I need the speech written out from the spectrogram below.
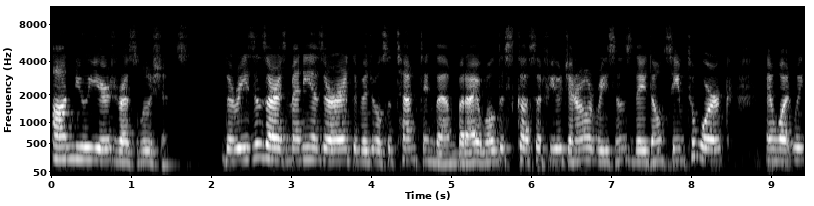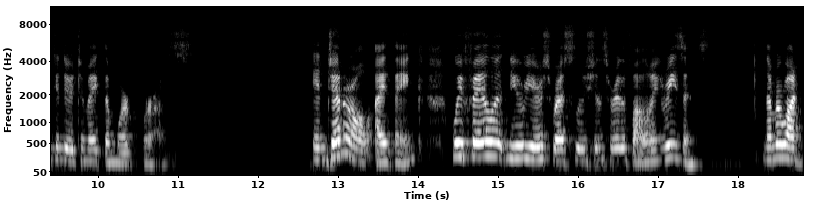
on New Year's resolutions. The reasons are as many as there are individuals attempting them, but I will discuss a few general reasons they don't seem to work and what we can do to make them work for us. In general, I think, we fail at New Year's resolutions for the following reasons. Number one,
